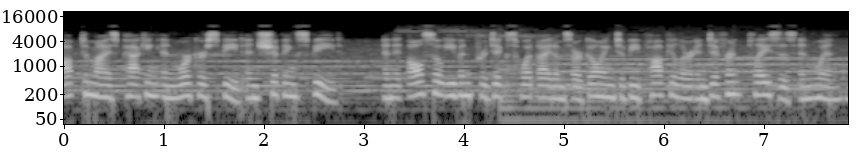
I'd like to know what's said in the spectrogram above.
optimize packing and worker speed and shipping speed, and it also even predicts what items are going to be popular in different places and when,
